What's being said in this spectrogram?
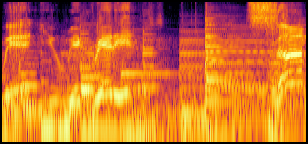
when you regret it. Some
